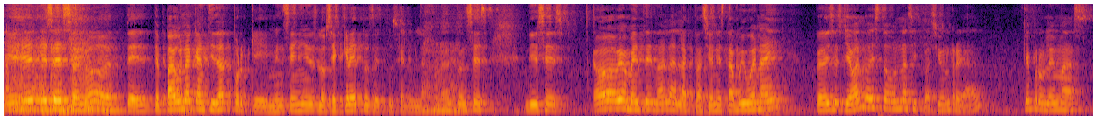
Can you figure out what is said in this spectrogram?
Eh, Es eso, ¿no? Te, te pago una cantidad porque me enseñes los secretos de tu celular, ¿no? Entonces dices, obviamente, ¿no? La, actuación está muy buena ahí, pero dices, llevando esto a una situación real, ¿qué problemas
